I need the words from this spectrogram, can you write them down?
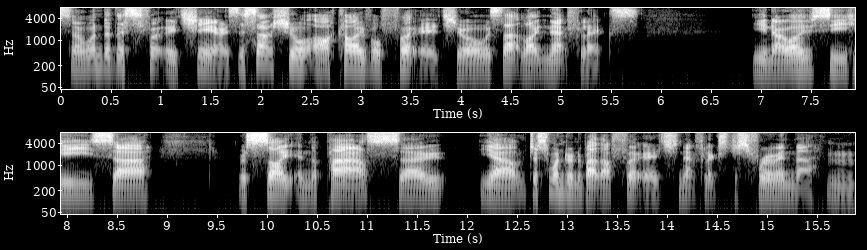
So under this footage here, is this actual archival footage or was that like Netflix? You know, obviously he's uh, reciting the past, so yeah, just wondering about that footage Netflix just threw in there. Hmm.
